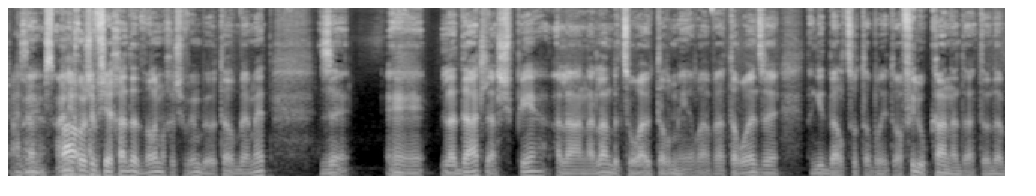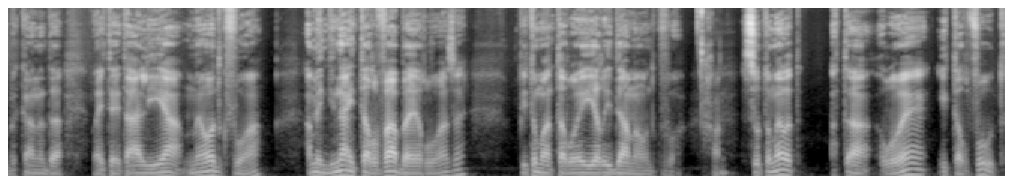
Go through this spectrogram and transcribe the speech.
אז אני, המספר... אני חושב שאחד הדברים החשובים ביותר באמת זה אה, לדעת להשפיע על הנדל"ן בצורה יותר מהירה ואתה רואה את זה נגיד בארצות הברית או אפילו קנדה אתה יודע בקנדה ראית את העלייה מאוד גבוהה המדינה התערבה באירוע הזה פתאום אתה רואה ירידה מאוד גבוהה. נכון. זאת אומרת אתה רואה התערבות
